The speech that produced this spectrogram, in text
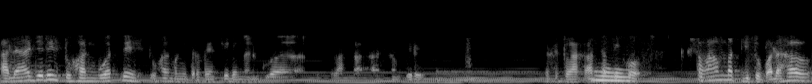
ada aja deh Tuhan buat deh. Tuhan mengintervensi dengan gue kecelakaan hampir kecelakaan tapi Oh. kok selamat gitu. Padahal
